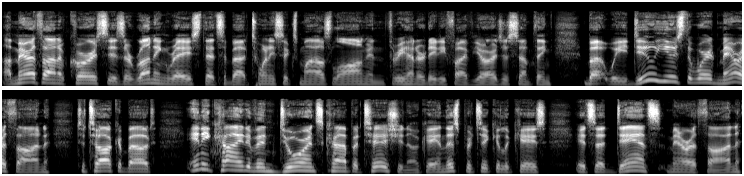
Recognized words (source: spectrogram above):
A marathon, of course, is a running race that's about 26 miles long and 385 yards or something. But we do use the word marathon to talk about any kind of endurance competition. Okay, in this particular case, it's a dance marathon,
